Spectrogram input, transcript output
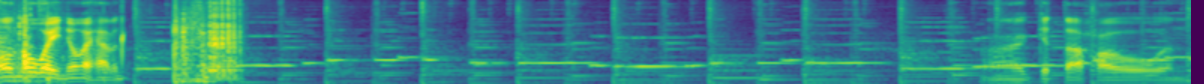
Oh, no, wait, no, I haven't. Uh, get the hoe and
